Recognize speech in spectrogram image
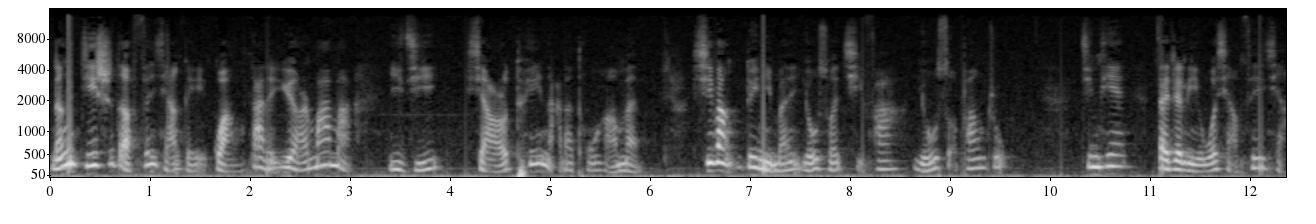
能及时的分享给广大的育儿妈妈以及小儿推拿的同行们，希望对你们有所启发，有所帮助。今天在这里，我想分享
